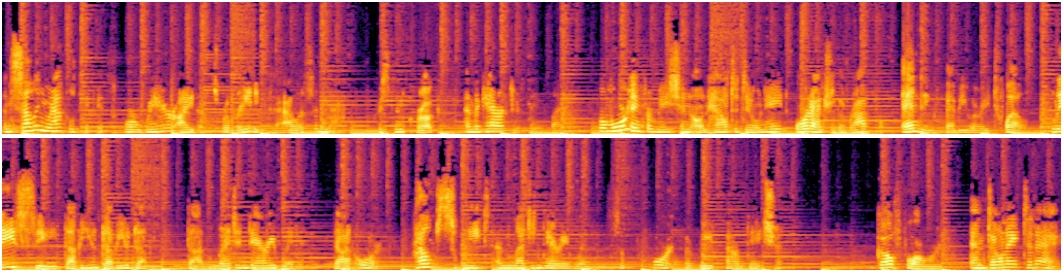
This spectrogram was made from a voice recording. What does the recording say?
and selling raffle tickets for rare items relating to Allison Mack, Kristin Kreuk, and the characters they play. For more information on how to donate or enter the raffle, ending February 12th, please see www.legendarywomen.org. Help Sweet and Legendary Women support the Reeve Foundation. Go forward and donate today.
